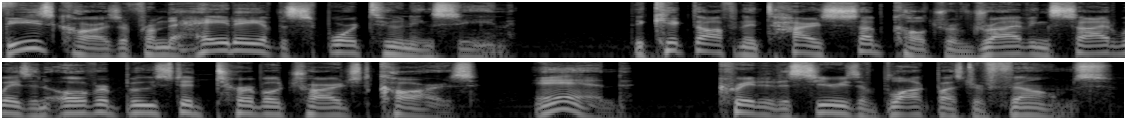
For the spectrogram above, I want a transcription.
These cars are from the heyday of the sport tuning scene. They kicked off an entire subculture of driving sideways in overboosted, turbocharged cars, and created a series of blockbuster films.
